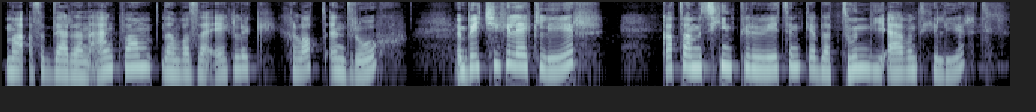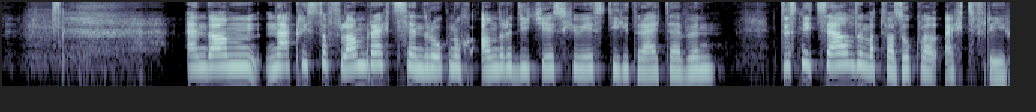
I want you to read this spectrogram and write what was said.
Maar als ik daar dan aankwam, dan was dat eigenlijk glad en droog. Een beetje gelijk leer. Ik had dat misschien kunnen weten, ik heb dat toen die avond geleerd. En dan, na Christophe Lambrecht, zijn er ook nog andere DJ's geweest die gedraaid hebben. Het is niet hetzelfde, maar het was ook wel echt vrij.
